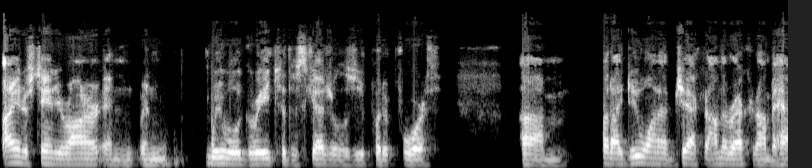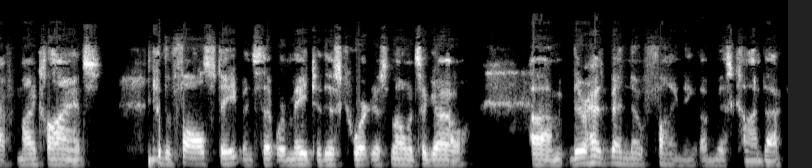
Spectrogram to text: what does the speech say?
I understand, Your Honor, and, and we will agree to the schedule as you put it forth. Um, but I do want to object on the record on behalf of my clients to the false statements that were made to this court just moments ago. Um, there has been no finding of misconduct.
